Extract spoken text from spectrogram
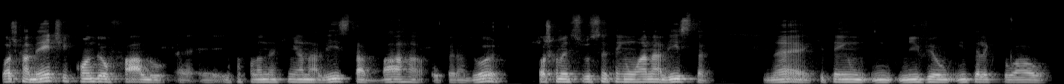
Logicamente, quando eu falo, é, é eu estou falando aqui em analista barra operador, Logicamente, se você tem um analista né, que tem um, um nível intelectual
